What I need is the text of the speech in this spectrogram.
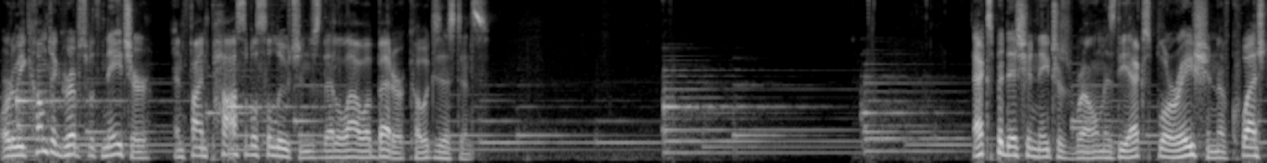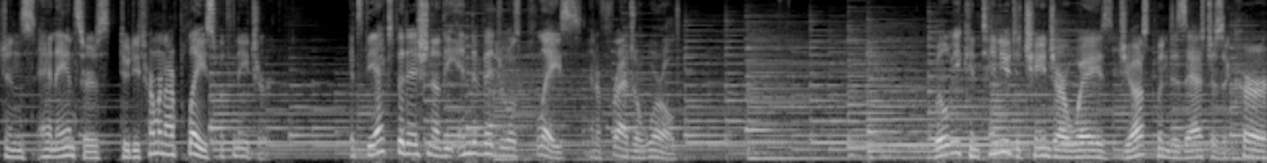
Or do we come to grips with nature and find possible solutions that allow a better coexistence? Expedition Nature's Realm is the exploration of questions and answers to determine our place with nature. It's the expedition of the individual's place in a fragile world. Will we continue to change our ways just when disasters occur,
